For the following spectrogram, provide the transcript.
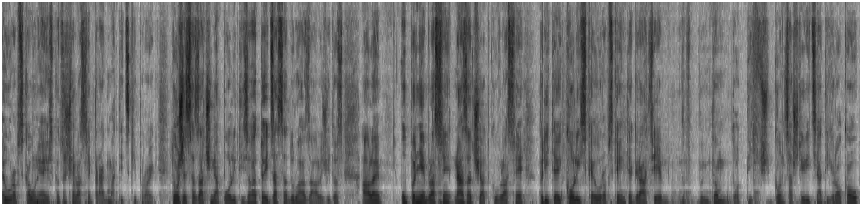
Európska únia je skutočne vlastne pragmatický projekt. To, že sa začína politizovať, to je zasa druhá záležitosť, ale úplne vlastne na začiatku vlastne pri tej kolíske európskej integrácie od tých konca 40. rokov,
